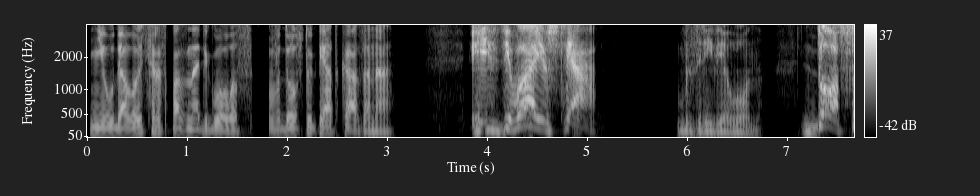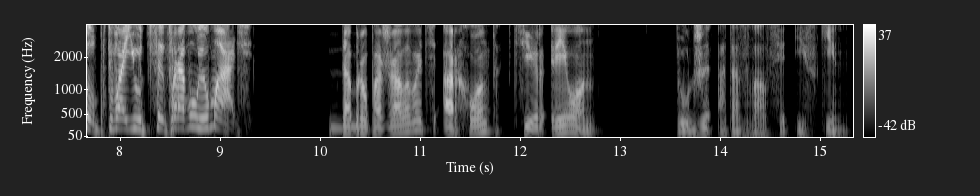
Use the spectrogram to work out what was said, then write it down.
Не удалось распознать голос. В доступе отказано. «Издеваешься?» — взревел он. «Доступ, твою цифровую мать!» «Добро пожаловать, Архонт Тир Рион!» Тут же отозвался Искин.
